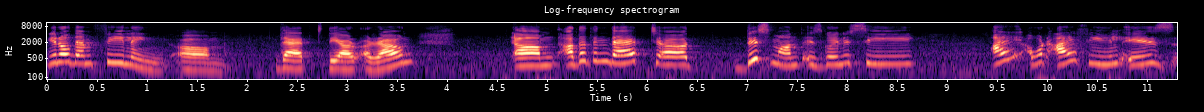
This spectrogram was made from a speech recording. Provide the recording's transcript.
you know them feeling um, that they are around. Um, other than that uh, this month is going to see I what I feel is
